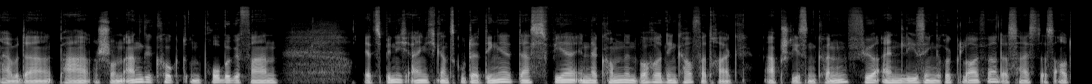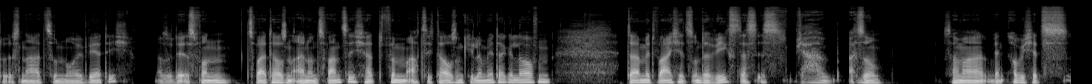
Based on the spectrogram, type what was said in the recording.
Habe da ein paar schon angeguckt und Probe gefahren. Jetzt bin ich eigentlich ganz guter Dinge, dass wir in der kommenden Woche den Kaufvertrag abschließen können für einen Leasing-Rückläufer. Das heißt, das Auto ist nahezu neuwertig. Also der ist von 2021, hat 85.000 Kilometer gelaufen. Damit war ich jetzt unterwegs. Das ist, ja, also, sag mal, wenn, ob ich jetzt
